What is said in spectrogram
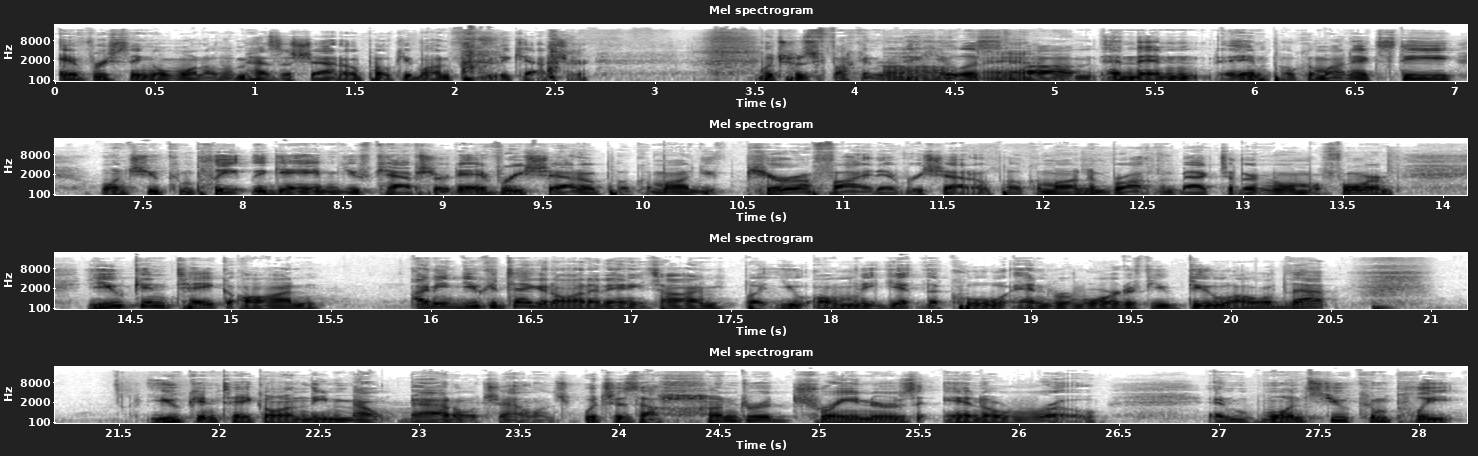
every single one of them has a shadow Pokemon for you to capture which was fucking ridiculous. man. um, and then in Pokemon XD, once you complete the game, you've captured every shadow Pokemon, you've purified every shadow Pokemon and brought them back to their normal form. You can take on, I mean, you can take it on at any time, but you only get the cool end reward if you do all of that. You can take on the Mount Battle Challenge, which is a hundred trainers in a row. And once you complete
